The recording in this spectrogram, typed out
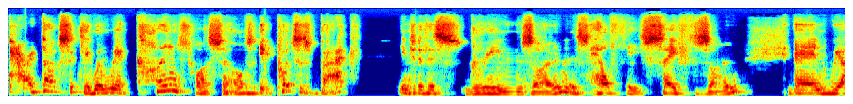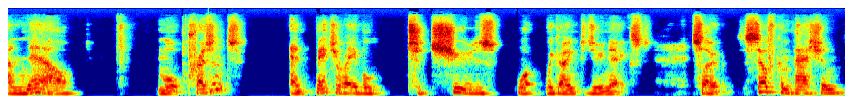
Paradoxically, when we're kind to ourselves, it puts us back into this green zone, this healthy, safe zone, and we are now more present and better able to choose what we're going to do next. So, self compassion,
